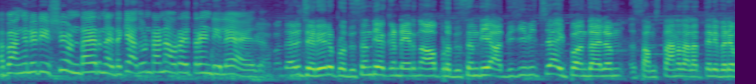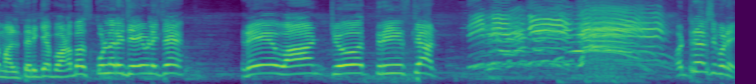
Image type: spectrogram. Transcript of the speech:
അപ്പോൾ അങ്ങനെ ഒരു ഇഷ്യൂ ഉണ്ടായിരുന്നു. ഇടയ്ക്ക് അതുകൊണ്ടാണ് അവർ ഇത്രയും ഡിലേ ആയത്. അപ്പൊ എന്തായാലും ചെറിയൊരു പ്രതിസന്ധി ഒക്കെ ഉണ്ടായിരുന്നു. ആ പ്രതിസന്ധിയെ അതിജീവിച്ച ഇപ്പൊ എന്തായാലും സംസ്ഥാന തലത്തിൽ ഇവർ മത്സരിക്കാൻ പോകണം അപ്പൊ സ്കൂളിൽ ഒരു ജയ് വിളിച്ചേ. Day one two three start ഒറ്റ പ്രാവശ്യം കൂടി.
